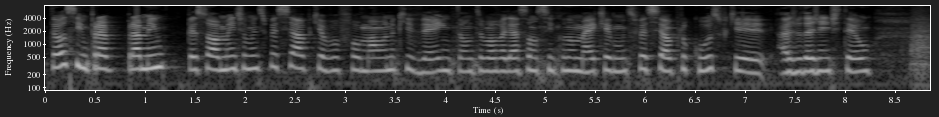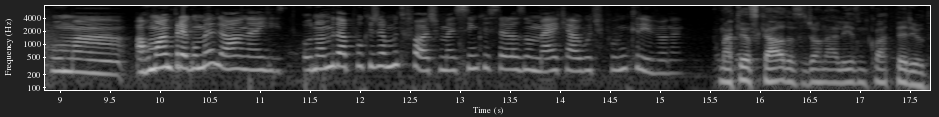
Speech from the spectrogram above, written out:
Então, assim, pra, pra mim, pessoalmente, é muito especial, porque eu vou formar ano que vem, então ter uma avaliação 5 no MEC é muito especial pro curso, porque ajuda a gente a ter um, uma... arrumar um emprego melhor, né? E o nome da PUC já é muito forte, mas 5 estrelas no MEC é algo, tipo, incrível, né? Matheus Caldas, jornalismo, quarto período.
